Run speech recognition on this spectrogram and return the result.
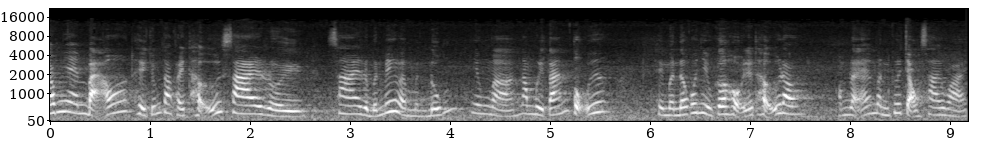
giống như em bảo thì chúng ta phải thử sai rồi sai rồi mình biết là mình đúng. Nhưng mà năm 18 tuổi á, thì mình đâu có nhiều cơ hội để thử đâu. Không lẽ mình cứ chọn sai hoài?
